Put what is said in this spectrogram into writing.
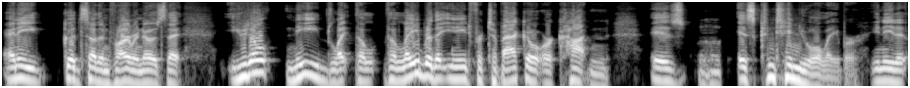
Any good Southern farmer knows that you don't need like the the labor that you need for tobacco or cotton is mm-hmm. is continual labor. You need it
